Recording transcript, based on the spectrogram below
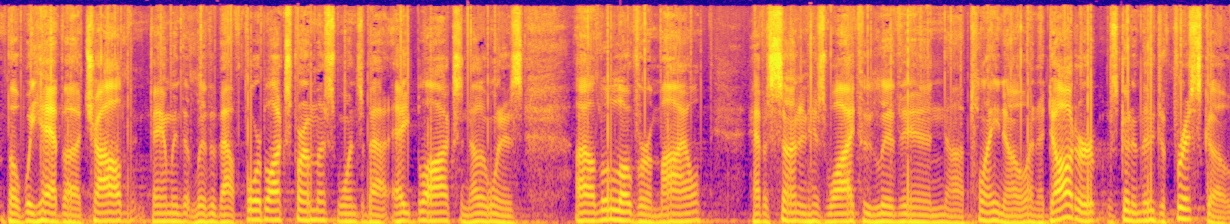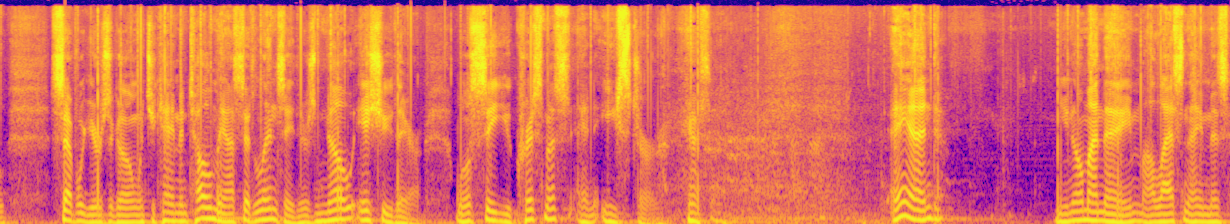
But we have a child family that live about four blocks from us. One's about eight blocks. Another one is a little over a mile have a son and his wife who live in uh, Plano, and a daughter was going to move to Frisco several years ago. And when she came and told me, I said, Lindsay, there's no issue there. We'll see you Christmas and Easter. and you know my name. My last name is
